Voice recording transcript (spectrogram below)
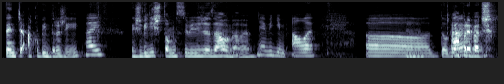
ten ťa akoby drží. Hej, Takže vidíš, to musí byť že zaujímavé. nevidím, ale... Uh, dobre. A prepač.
